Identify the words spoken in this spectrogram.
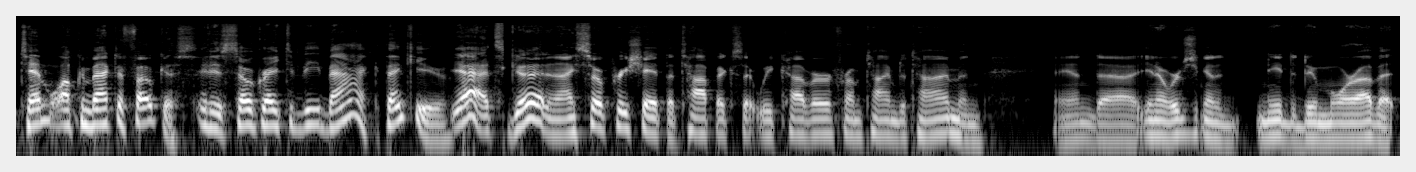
Tim, welcome back to Focus. It is so great to be back. Thank you. Yeah, it's good. And I so appreciate the topics that we cover from time to time. And and uh, you know we're just going to need to do more of it.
